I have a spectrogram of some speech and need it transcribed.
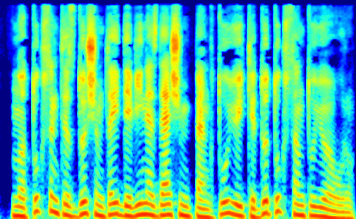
- nuo 1295 iki 2000 eurų.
